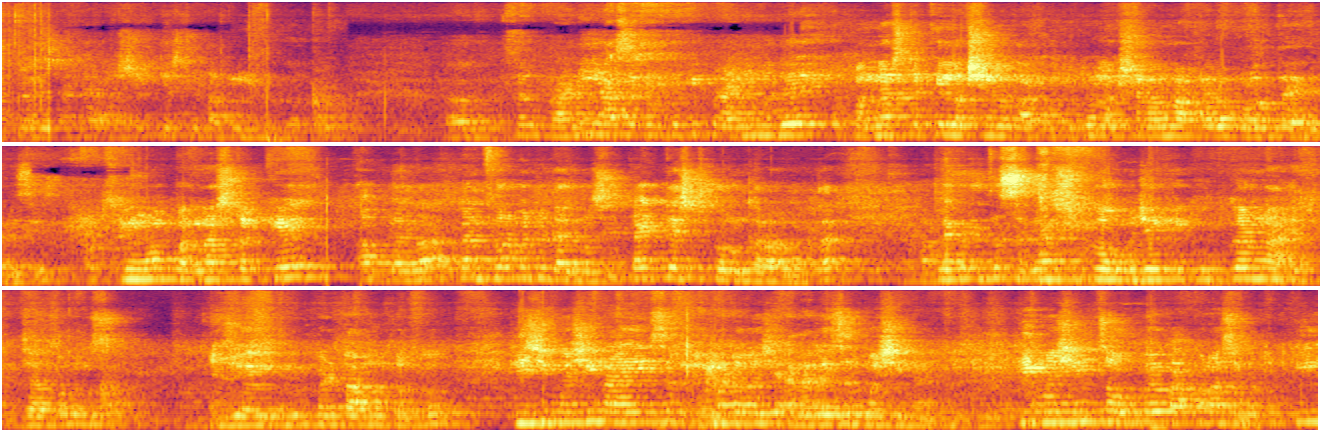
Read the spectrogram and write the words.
आपल्याला आवश्यक टेस्ट आपण करतो सर प्राणी असं करतो की प्राणीमध्ये पन्नास टक्के लक्षणं दाखवतो. त्या लक्षणावरून आपल्याला ओळखता येते डिसीज किंवा पन्नास टक्के आपल्याला कन्फर्मेटिव्ह डायग्नोसिस काही टेस्ट करून करावं लागतात आपल्याकडे इथं सगळ्यात सुख म्हणजे एक उपकरणं आहेत ज्यातून जे इक्विपमेंट आपण करतो. ही जी मशीन आहे ही सर हेमॅटॉलॉजी अनालायझर मशीन आहे. ही मशीनचा उपयोग आपण असं करतो की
